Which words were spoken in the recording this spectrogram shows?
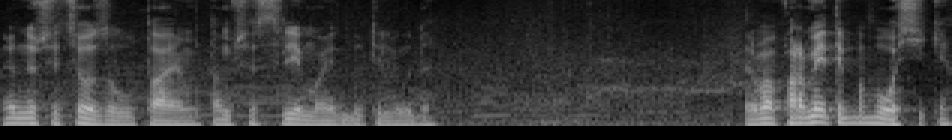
Я думаю, що цього залутаємо. Там ще в селі мають бути люди. Треба фармити бабосики.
